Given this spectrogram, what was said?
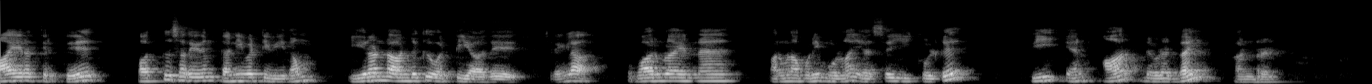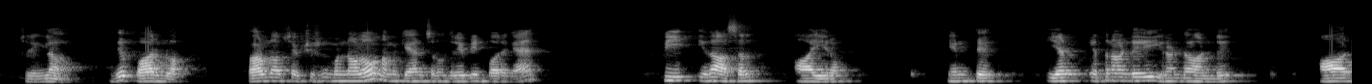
ஆயிரத்திற்கு பத்து சதவீதம் தனி வட்டி வீதம் இரண்டு ஆண்டுக்கு வட்டியாது. சரிங்களா? ஃபார்முலா என்ன? ஃபார்முலா படியும் போடலாம். SI equal to PNR divided by hundred சரிங்களா? இது ஃபார்முலா ஃபார்முலா சப்ஸ்டியூஷன் பண்ணாலும் நமக்கு ஆன்சர் வந்துடும் எப்படின்னு பாருங்கள் பி இதான் அசல் ஆயிரம். என்ட்டு என் எத்தனை ஆண்டு? இரண்டு ஆண்டு. ஆர்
